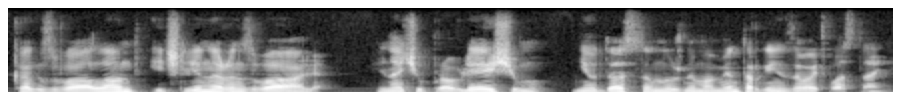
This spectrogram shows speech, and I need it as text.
как Звааланд и члены Ранзвааля, иначе управляющему не удастся в нужный момент организовать восстание.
